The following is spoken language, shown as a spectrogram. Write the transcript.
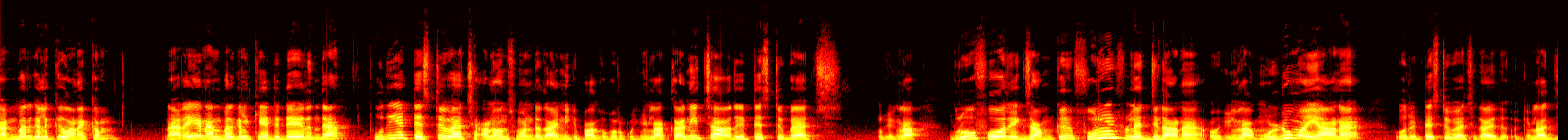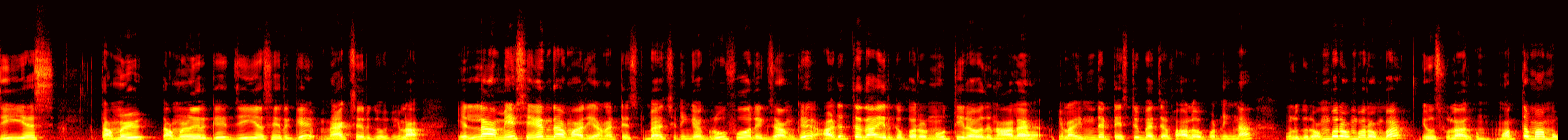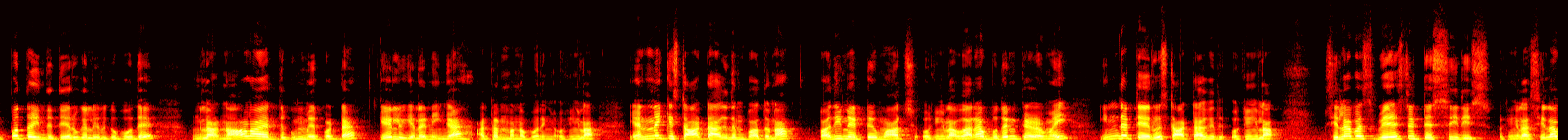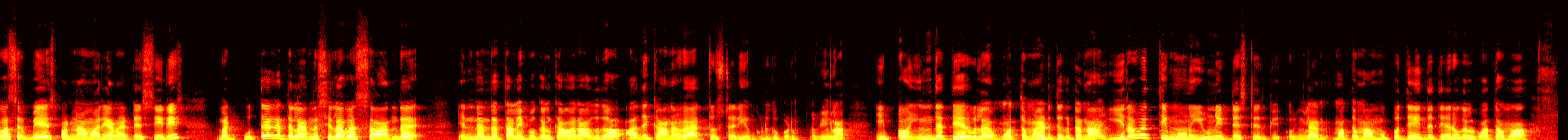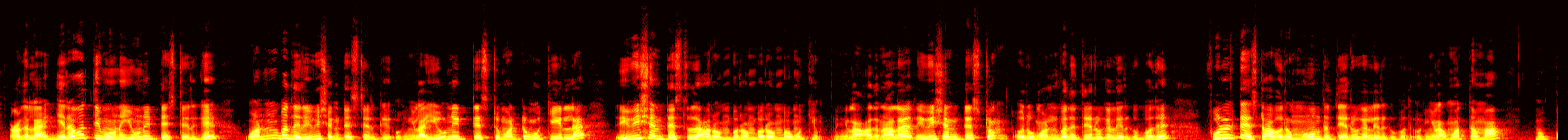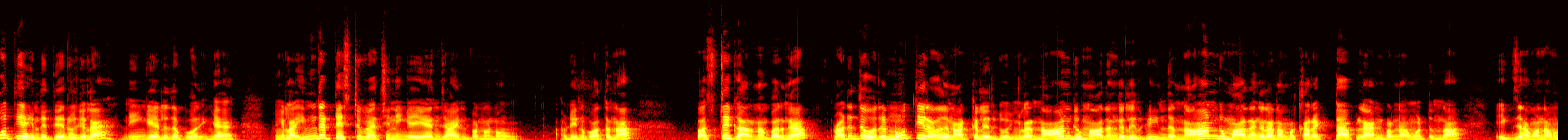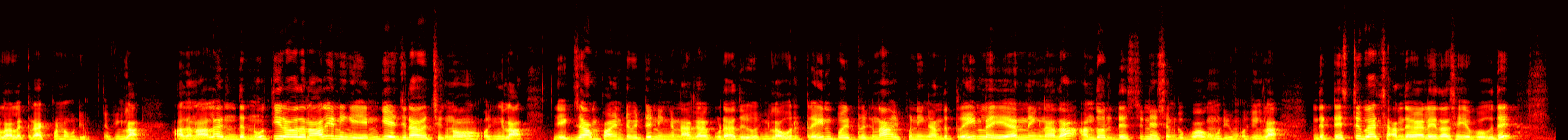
நண்பர்களுக்கு வணக்கம். நிறைய நண்பர்கள் கேட்டுகிட்டே இருந்த புதிய டெஸ்ட் பேட்ச் அனௌன்ஸ்மெண்ட்டை தான் இன்றைக்கி பார்க்க போகிறோம் ஓகேங்களா? கனிச்சாறு டெஸ்ட் பேட்ச் ஓகேங்களா? குரூப் ஃபோர் எக்ஸாமுக்கு ஃபுல் ஃப்ளெஜ்டான ஓகேங்களா? முழுமையான ஒரு டெஸ்ட் பேட்ச் தான் இது ஓகேங்களா? ஜிஎஸ் தமிழ் தமிழ் இருக்குது ஜிஎஸ் இருக்குது மேக்ஸ் இருக்குது ஓகேங்களா? எல்லாமே சேர்ந்த மாதிரியான டெஸ்ட் பேட்ச். நீங்கள் குரூப் ஃபோர் எக்ஸாமுக்கு அடுத்ததாக இருக்க போகிற நூற்றி இருபது நாளை ஓகேங்களா? இந்த டெஸ்ட் பேட்சை ஃபாலோ பண்ணிங்கன்னா உங்களுக்கு ரொம்ப ரொம்ப ரொம்ப யூஸ்ஃபுல்லாக இருக்கும். மொத்தமாக முப்பத்தைந்து தேர்வுகள் இருக்க போது ஓகேங்களா நாலாயிரத்துக்கும் மேற்பட்ட கேள்விகளை நீங்கள் அட்டன் பண்ண போகிறீங்க ஓகேங்களா? என்னைக்கு ஸ்டார்ட் ஆகுதுன்னு பார்த்தோன்னா பதினெட்டு மார்ச் ஓகேங்களா? வர புதன்கிழமை இந்த தேர்வு ஸ்டார்ட் ஆகுது ஓகேங்களா? சிலபஸ் பேஸ்டு டெஸ்ட் சீரிஸ் ஓகேங்களா? சிலபஸை பேஸ் பண்ண மாதிரியான டெஸ்ட் சீரிஸ் பட் புத்தகத்தில் அந்த சிலபஸ் சார்ந்த எந்தெந்த தலைப்புகள் கவர் ஆகுதோ அதுக்கான வேர் டு ஸ்டடியும் கொடுக்கப்படும். ஓகேங்களா இப்போ இந்த தேர்வில் மொத்தமாக எடுத்துக்கிட்டோன்னா இருபத்தி மூணு யூனிட் டெஸ்ட் இருக்குது ஓகேங்களா மொத்தமாக முப்பத்தி ஐந்து தேர்வுகள் பார்த்தோமா? அதில் இருபத்தி மூணு யூனிட் டெஸ்ட் இருக்குது ஒன்பது ரிவிஷன் டெஸ்ட் இருக்குது ஓகேங்களா யூனிட் டெஸ்ட் மட்டும் முக்கியம் இல்லை ரிவிஷன் டெஸ்ட் தான் ரொம்ப ரொம்ப ரொம்ப முக்கியம். ஓகேங்களா அதனால் ரிவிஷன் டெஸ்ட்டும் ஒரு ஒன்பது தேர்வுகள் இருக்கும்போது போது ஃபுல் டெஸ்ட்டாக ஒரு மூன்று தேர்வுகள் இருக்கும்போது ஓகேங்களா மொத்தமாக முப்பத்தி ஐந்து தேர்வுகளை நீங்கள் எழுத போகிறீங்க ஓகேங்களா இந்த டெஸ்ட் பேட்ச் நீங்கள் ஏன் ஜாயின் பண்ணணும்? அப்படின்னு பார்த்தோன்னா ஃபஸ்ட்டு காரணம் பாருங்கள் அடுத்து ஒரு நூற்றி இருபது நாட்கள் இருக்குது ஓகேங்களா நான்கு மாதங்கள் இருக்குது இந்த நான்கு மாதங்களை நம்ம கரெக்டாக பிளான் பண்ணால் மட்டும்தான் எக்ஸாமை நம்மளால் கிராக் பண்ண முடியும். ஓகேங்களா? அதனால் இந்த நூற்றி இருபது நாளையும் நீங்கள் என்கேஜாக வச்சுக்கணும் ஓகேங்களா? எக்ஸாம் பாயிண்ட்டை விட்டு நீங்கள் நகரக்கூடாது ஓகேங்களா? ஒரு ட்ரெயின் போயிட்டுருக்குன்னா இப்போ நீங்கள் அந்த ட்ரெயினில் ஏறினீங்கன்னா தான் அந்த ஒரு டெஸ்டினேஷனுக்கு போக முடியும் ஓகேங்களா? இந்த டெஸ்ட் பேட்ச் அந்த வேலையை தான் செய்ய போகுது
